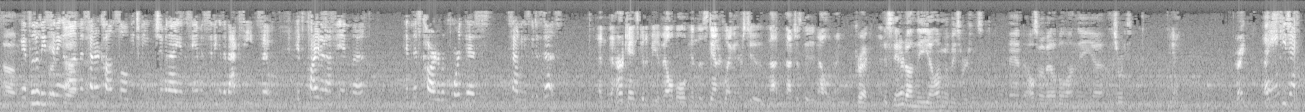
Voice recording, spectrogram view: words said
Um, Yeah, it's literally But, sitting uh, on the center console between Jim and I, and Sam is sitting in the back seat. So it's quiet enough in the in this car to record this, sounding as good as it does. And, and Hurricane's going to be available in the standard Wagoners too, not not just the Allo right? Correct. It's standard on the uh, long wheelbase versions, and also available on the uh, on the shorties. Yeah. Great. Thank you, Jim.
